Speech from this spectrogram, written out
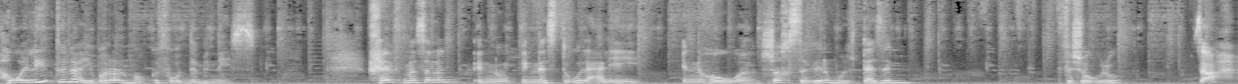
هو ليه طلع يبرر موقفه قدام الناس؟ خاف مثلا إنه الناس تقول عليه إن هو شخص غير ملتزم في شغله؟ صح؟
